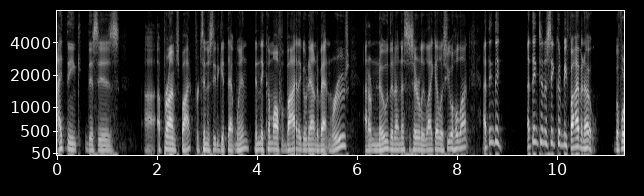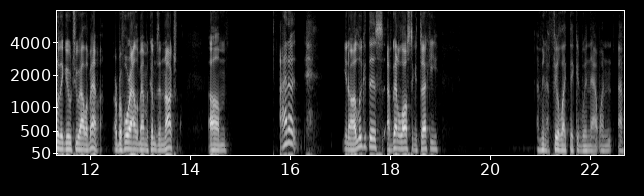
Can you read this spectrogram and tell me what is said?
I think this is uh, a prime spot for Tennessee to get that win. Then they come off a bye, they go down to Baton Rouge. I don't know that I necessarily like LSU a whole lot. I think they, I think Tennessee could be five and zero oh before they go to Alabama or before Alabama comes in Knoxville. Um, I don't, you know, I look at this. I've got a loss to Kentucky. I mean, I feel like they could win that one. I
